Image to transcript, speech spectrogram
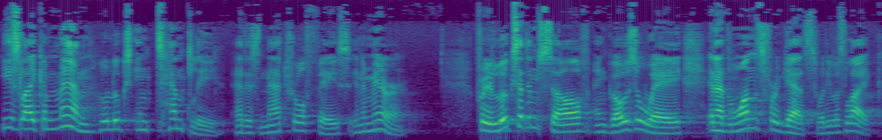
he is like a man who looks intently at his natural face in a mirror. For he looks at himself and goes away and at once forgets what he was like.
